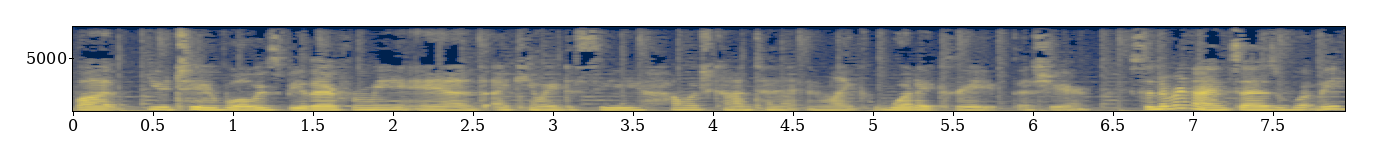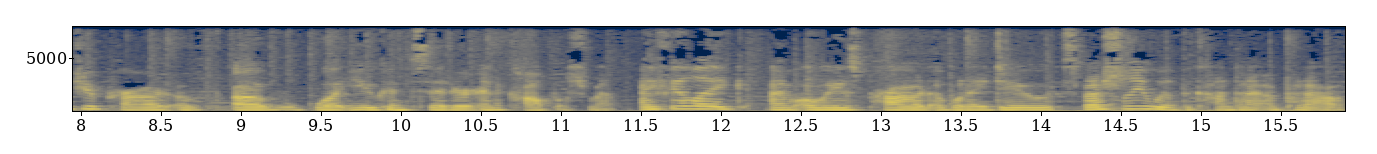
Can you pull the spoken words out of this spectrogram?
but YouTube will always be there for me, and I can't wait to see how much content and like what I create this year. So number nine says, what made you proud of, of what you consider an accomplishment. I feel like I'm always proud of what I do, especially with the content I put out.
